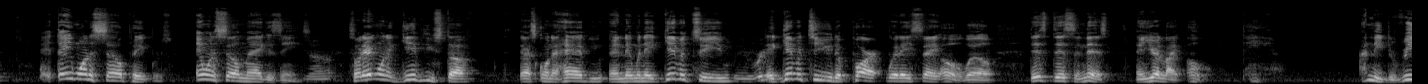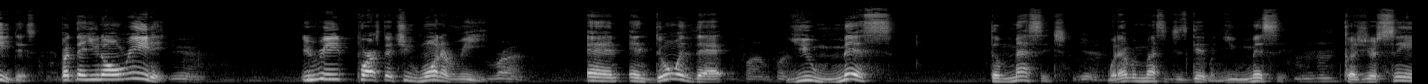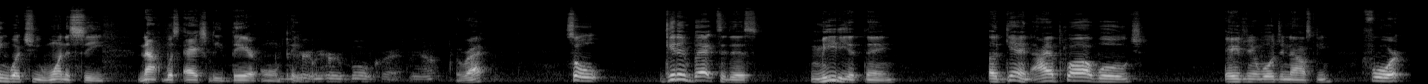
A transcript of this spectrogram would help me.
they- want to sell papers. They want to sell magazines. Yeah. So they're going to give you stuff that's going to have you, and then when they give it to you, they give it to you the part where they say, "Oh, well, this, this, and this," and you're like, "Oh, damn, I need to read this," but then you don't read it. Yeah. You read parts that you want to read, Right. and in doing that, you miss the message. Yeah. Whatever message is given, you miss it Mm-hmm. because you're seeing what you want to see, not what's actually there on We heard, paper. we heard bull crap. Yeah. Right? So, getting back to this media thing, again, I applaud Woj, Adrian Wojnarowski, for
